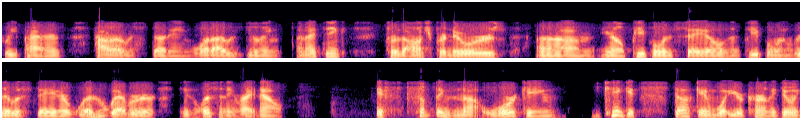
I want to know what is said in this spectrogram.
sleep patterns, how I was studying, what I was doing. And I think for the entrepreneurs, um, you know, people in sales and people in real estate or wh- whoever is listening right now, if something's not working, you can't get stuck in what you're currently doing.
